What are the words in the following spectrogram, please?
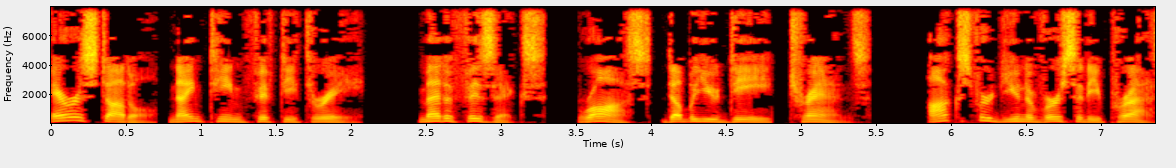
Aristotle, 1953. Metaphysics. Ross, W. D., trans. Oxford University Press.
